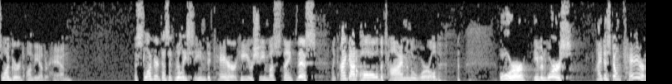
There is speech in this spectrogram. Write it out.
sluggard, on the other hand, the sluggard doesn't really seem to care. He or she must think this like, I got all the time in the world. or, even worse, I just don't care.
